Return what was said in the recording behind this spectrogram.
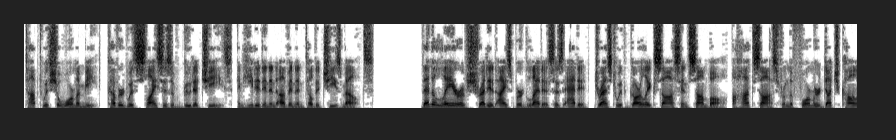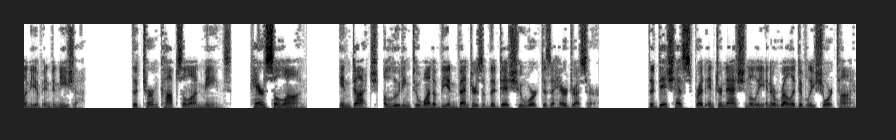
topped with shawarma meat, covered with slices of Gouda cheese, and heated in an oven until the cheese melts. Then a layer of shredded iceberg lettuce is added, dressed with garlic sauce and sambal, a hot sauce from the former Dutch colony of Indonesia. The term kapsalon means, hair salon, in Dutch, alluding to one of the inventors of the dish who worked as a hairdresser. The dish has spread internationally in a relatively short time.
